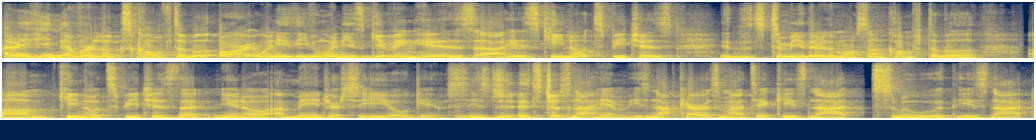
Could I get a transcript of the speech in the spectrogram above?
I mean, he never looks comfortable. Or when he's even when he's giving his uh, his keynote speeches, it's, to me they're the most uncomfortable um, keynote speeches that you know a major CEO gives. He's ju- it's just not him. He's not charismatic. He's not smooth. He's not.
